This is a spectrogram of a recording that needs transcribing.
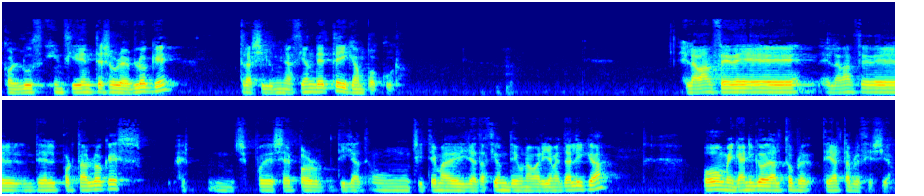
con luz incidente sobre el bloque tras iluminación de este y campo oscuro. El avance, de, el avance del, del portabloques puede ser por un sistema de dilatación de una varilla metálica o mecánico de, alto, de alta precisión,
